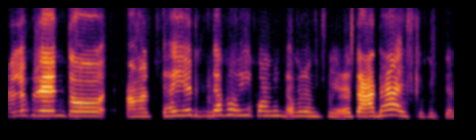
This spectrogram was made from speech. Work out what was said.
হ্যালো ফ্রেন্ড তো আমার হ্যাঁ এর দেখো এই কমেন্ট আবার হচ্ছে এটা আধা আসছে পিকচার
